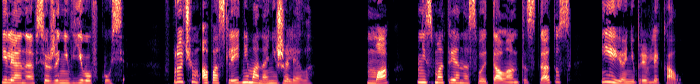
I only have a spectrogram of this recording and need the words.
Или она все же не в его вкусе? Впрочем, о последнем она не жалела. Маг, несмотря на свой талант и статус, ее не привлекал.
